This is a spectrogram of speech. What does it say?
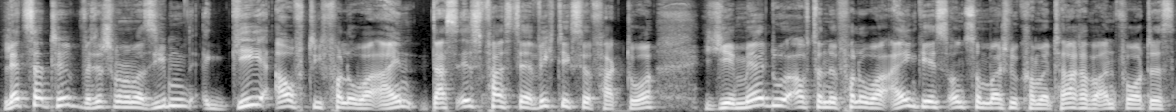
Letzter Tipp, wir sind schon bei Nummer 7, geh auf die Follower ein. Das ist fast der wichtigste Faktor. Je mehr du auf deine Follower eingehst und zum Beispiel Kommentare beantwortest,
